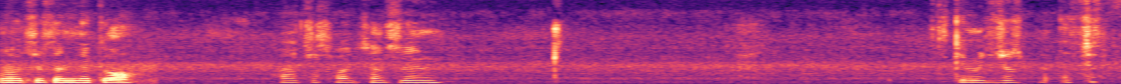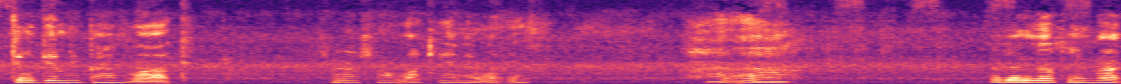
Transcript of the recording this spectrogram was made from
Oh, it's just a nickel. I just want something. Giving me just. It's just gonna give me bad luck. It's not lucky anyways. I done nothing but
